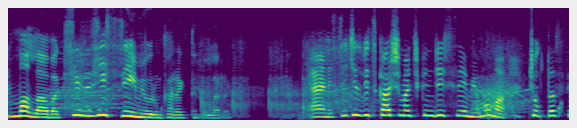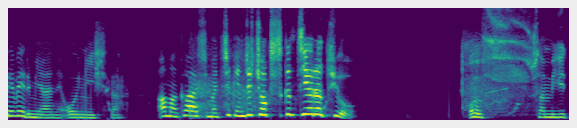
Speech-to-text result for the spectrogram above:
Vallahi bak sizi hiç sevmiyorum karakter olarak. Yani 8 bit karşıma çıkınca hiç sevmiyorum ama çok da severim yani oynayışta. Ama karşıma çıkınca çok sıkıntı yaratıyor. Of sen bir git.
